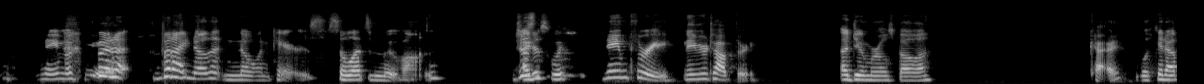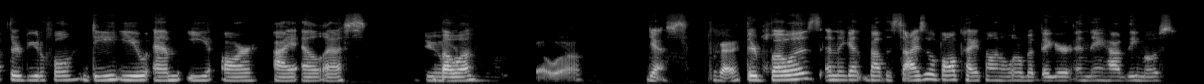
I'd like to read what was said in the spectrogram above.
Name a few. but uh, but I know that no one cares. So let's move on. just, I just wish name three. Name your top three. a Dumerils boa. Okay. Look it up. They're beautiful. D U M E R I L S. Boa. Boa. Yes. Okay. They're boas and they get about the size of a ball python, a little bit bigger, and they have the most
